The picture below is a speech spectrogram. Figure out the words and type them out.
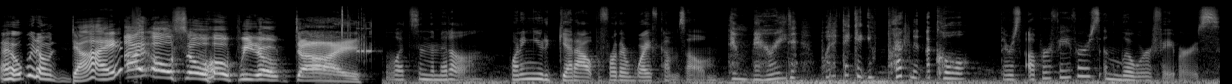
I hope we don't die. I also hope we don't die. What's in the middle? Wanting you to get out before their wife comes home. They're married? What if they get you pregnant, Nicole? There's upper favors and lower favors.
